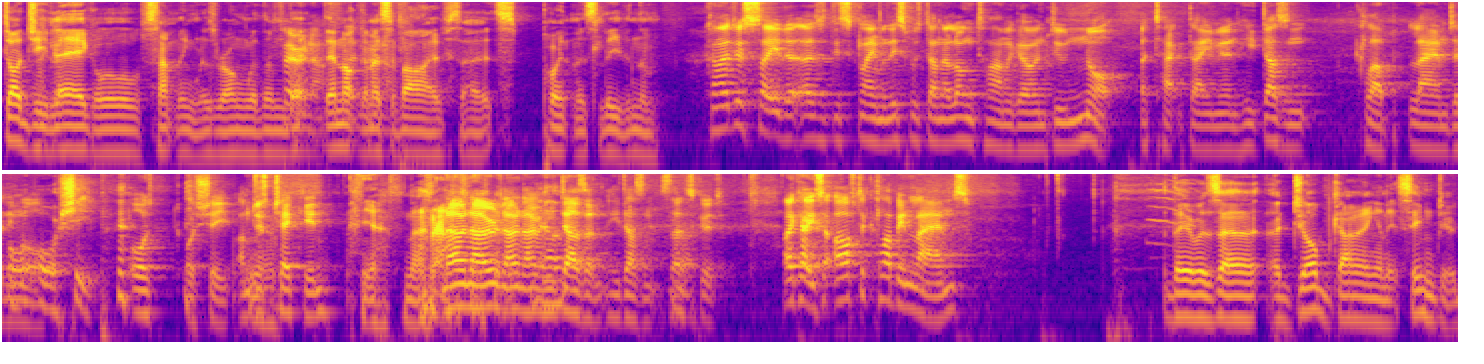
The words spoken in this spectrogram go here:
dodgy Okay. leg or something was wrong with them, Fair they're, enough, they're not going to survive. So it's pointless leaving them. Can I just say that as a disclaimer, this was done a long time ago, and do not attack Damien. He doesn't club lambs anymore, or sheep. or, or sheep. I'm just checking. Yeah, no, no. No, no, no, no, No. he doesn't. He doesn't. So that's good. Okay, so after clubbing lambs, There was a, a job going, and it seemed to.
